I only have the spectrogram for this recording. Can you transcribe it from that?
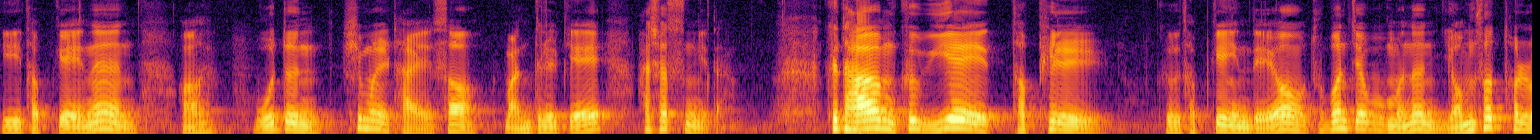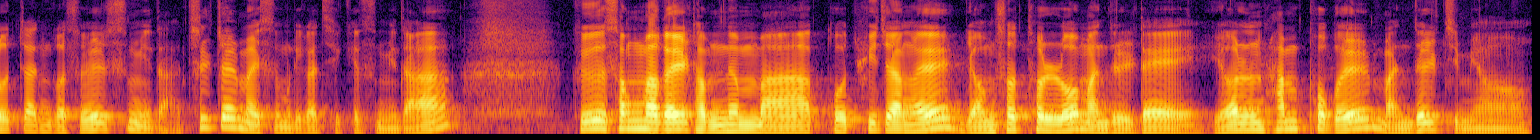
이 덮개에는 어, 모든 힘을 다해서 만들게 하셨습니다. 그 다음 그 위에 덮일 그 덮개인데요. 두 번째 부분은 염소털로 짠 것을 씁니다. 7절 말씀 우리가 읽겠습니다. 그 성막을 덮는 막 곧 휘장을 염소털로 만들되 열 한 폭을 만들지며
